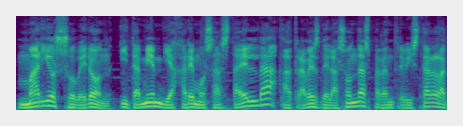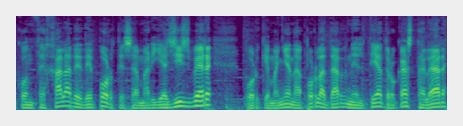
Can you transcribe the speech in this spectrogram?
Mario Soberón y también viajaremos hasta Elda a través de las ondas para entrevistar a la concejala de deportes a María Gisbert porque mañana por la tarde en el Teatro Castelar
